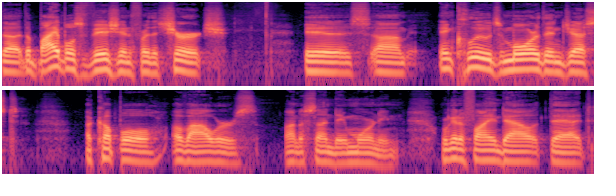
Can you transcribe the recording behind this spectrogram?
the, the Bible's vision for the church is um, includes more than just a couple of hours on a Sunday morning. We're going to find out that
